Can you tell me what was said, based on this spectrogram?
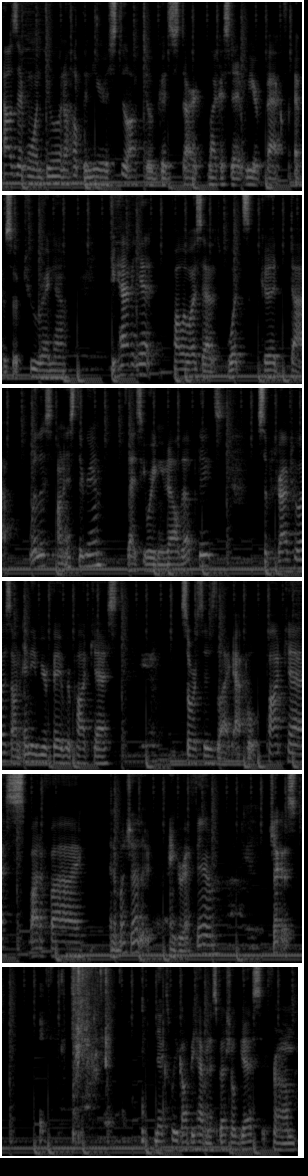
How's everyone doing? I hope the new year is still off to a good start. Like I said, we are back for episode two right now. If you haven't yet, follow us at what's good willis on Instagram. That's where you can get all the updates. Subscribe to us on any of your favorite podcast sources like Apple Podcasts, Spotify, and a bunch of other Anchor FM. Check us. Next week, I'll be having a special guest from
